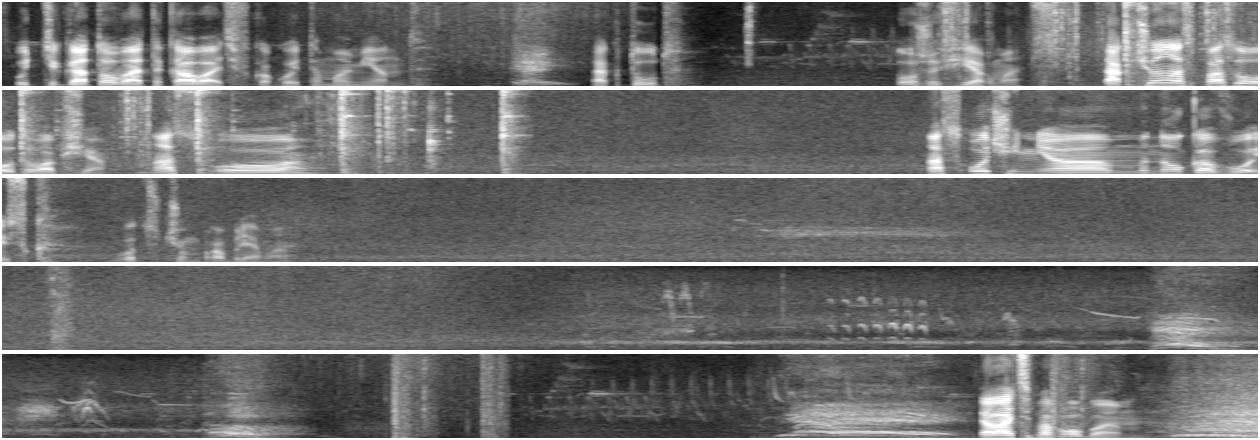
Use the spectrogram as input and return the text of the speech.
Будьте готовы атаковать в какой-то момент. Так, тут. Тоже ферма. Так, что у нас по золоту вообще? У нас... О... У нас очень э, много войск. Вот в чем проблема. Давайте попробуем.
